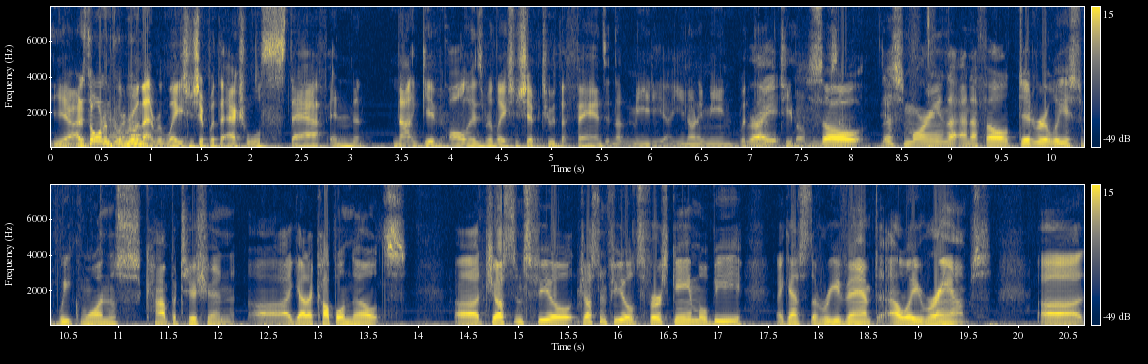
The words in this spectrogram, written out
Yeah, I just don't want him to ruin know. that relationship with the actual staff and not give all his relationship to the fans and the media. You know what I mean? With right. the Tebow move. so this morning, the NFL did release Week One's competition. Uh, I got a couple notes. Uh, Justin's Field, Justin Fields' first game will be against the revamped LA Rams. Uh,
